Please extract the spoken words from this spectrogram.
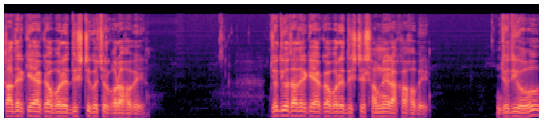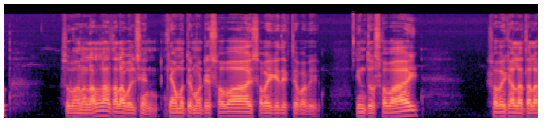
তাদেরকে একে অপরের দৃষ্টিগোচর করা হবে। যদিও তাদেরকে একে অপরের দৃষ্টির সামনে রাখা হবে। যদিও সুবাহান আল্লাহ তালা বলছেন কেমতের মাঠে সবাই সবাইকে দেখতে পাবে। কিন্তু সবাই সবাইকে আল্লাহ তালা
